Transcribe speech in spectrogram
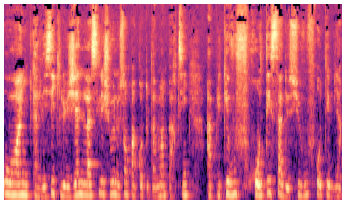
ou une calvitie qui le gêne, là, si les cheveux ne sont pas encore totalement partis, appliquez, vous frottez ça dessus, vous frottez bien.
